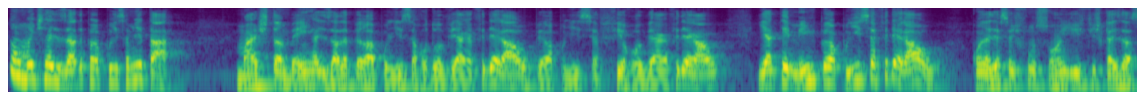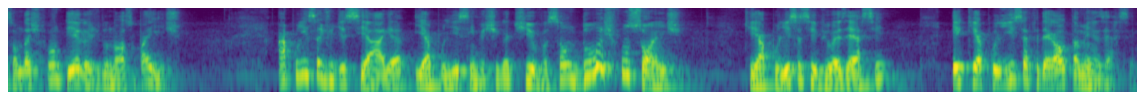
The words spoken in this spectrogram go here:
normalmente realizada pela polícia militar, mas também realizada pela Polícia Rodoviária Federal, pela Polícia Ferroviária Federal e até mesmo pela Polícia Federal, quando exerce as funções de fiscalização das fronteiras do nosso país. A Polícia Judiciária e a Polícia Investigativa são duas funções que a Polícia Civil exerce e que a Polícia Federal também exerce.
